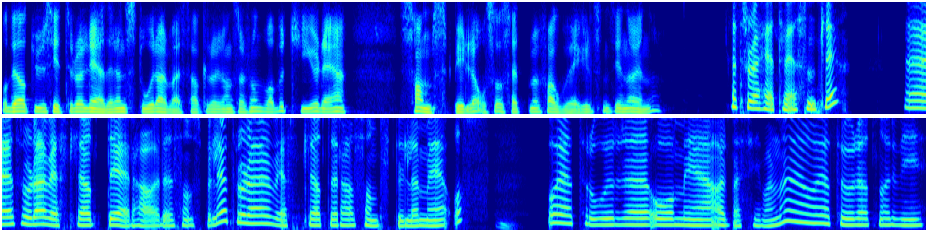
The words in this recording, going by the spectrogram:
Og det at du sitter og leder en stor arbeidstakerorganisasjon, hva betyr det samspillet også sett med fagbevegelsen sine øyne? Jeg tror det er helt vesentlig. Eh, Jeg tror det er vesentlig at dere har samspillet. Jeg tror det er vesentlig at dere har samspillet med oss, Mm. og jeg tror, eh, og med arbeidsgiverne, og jeg tror at når vi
